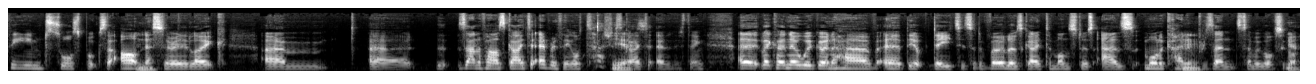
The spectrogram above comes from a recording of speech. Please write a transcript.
themed source books that aren't necessarily like um, uh, Xanathar's Guide to Everything or Tasha's Yes. Guide to Everything. Uh, like I know we're going to have uh, the updated sort of Volo's Guide to Monsters as Mordenkainen presents, and we've also got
